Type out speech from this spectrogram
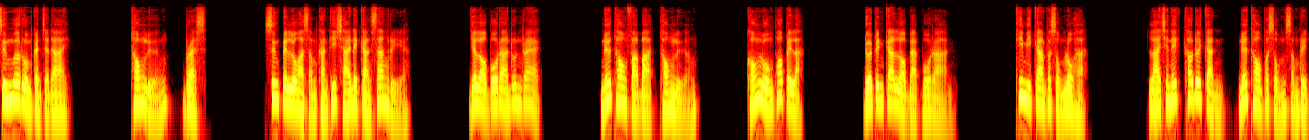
ซึ่งเมื่อรวมกันจะได้ ทองเหลือง Brass ซึ่งเป็นโลหะสำคัญที่ใช้ในการสร้างเหรียญยาหล่อโบราณรุ่นแรก เนื้อทองฝาบาททองเหลือง ของหลวงพ่อไปละโดยเป็นการหล่อแบบโบราณ ที่มีการผสมโลหะ หลายชนิดเข้าด้วยกัน เนื้อทองผสมสำร็จ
